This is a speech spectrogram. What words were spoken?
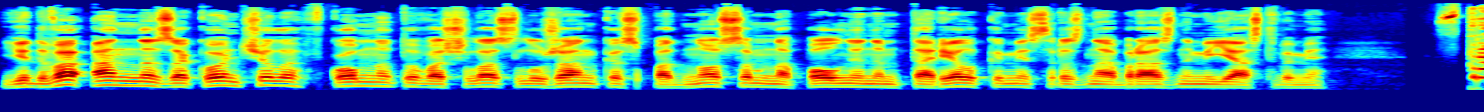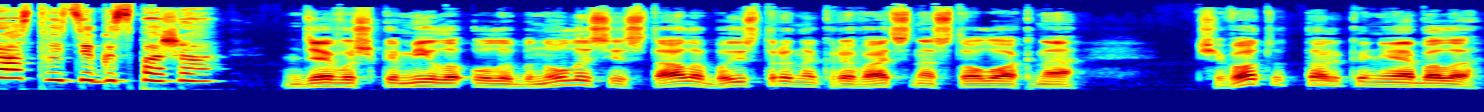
Едва Анна закончила, в комнату вошла служанка с подносом, наполненным тарелками с разнообразными яствами. «Здравствуйте, госпожа!» Девушка мило улыбнулась и стала быстро накрывать на стол у окна. Чего тут только не было.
